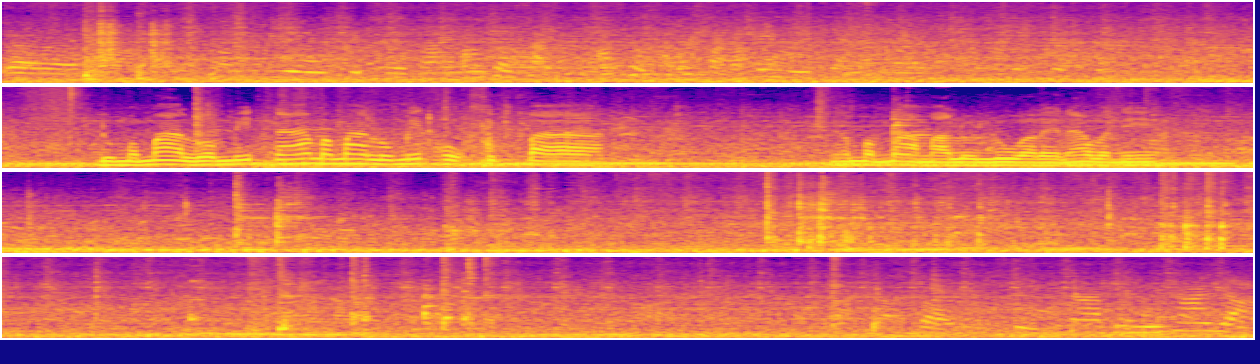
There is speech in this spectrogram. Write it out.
เอ่ออยู่ติดเบอร์ไปเอาโทรศัพท์เอาโทรศัพท์ฝากให้มีดูมาม่ารวมมิตรนะมาม่ารวมมิตร60 บาทเนื้อมาม่ามารัวๆเลยนะวันนี้ สองสี่ห้าเป็นมีห้าอย่าง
